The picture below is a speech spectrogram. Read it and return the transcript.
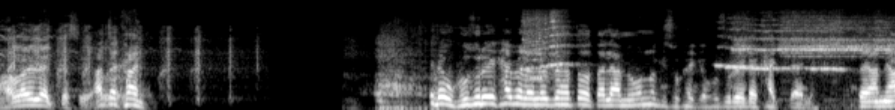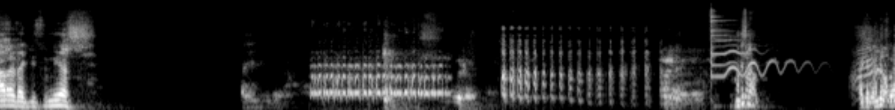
ভালোই লাগতেছে আচ্ছা খান। এটা হুজুরে খাইবে লাইলে যেহেতু তাহলে আমি অন্য কিছু খাই। হুজুরে এটা খাইতে চাইলে। তাই আমি আর একটা কিছু নিয়ে আসছি। কুটুটা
